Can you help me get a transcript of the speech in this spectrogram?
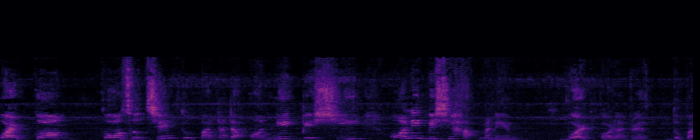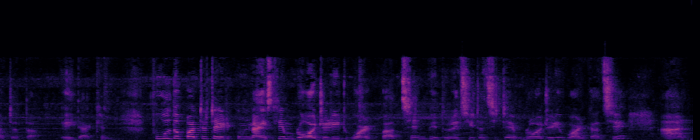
ওয়ার্ক কম কজ হচ্ছে, দোপাট্টাটা অনেক বেশি অনেক বেশি মানে ওয়ার্ক করা ড্রেস দোপাট্টাটা। এই দেখেন, ফুল দোপাট্টাটা এরকম নাইসলি এমব্রয়ডারিড ওয়ার্ক পাচ্ছেন। ভেতরে ছিটা ছিটা এমব্রয়ডারি ওয়ার্ক আছে। অ্যান্ড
